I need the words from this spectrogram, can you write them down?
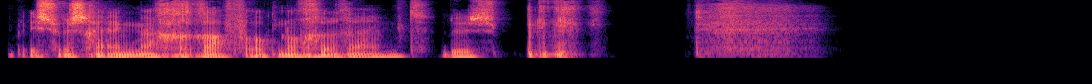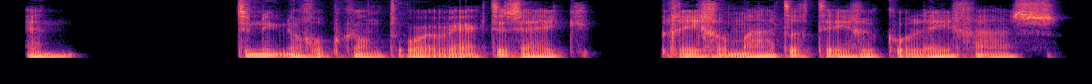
is waarschijnlijk mijn graf ook nog geruimd. Dus. en toen ik nog op kantoor werkte, zei ik regelmatig tegen collega's,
